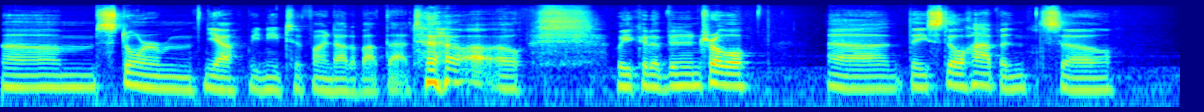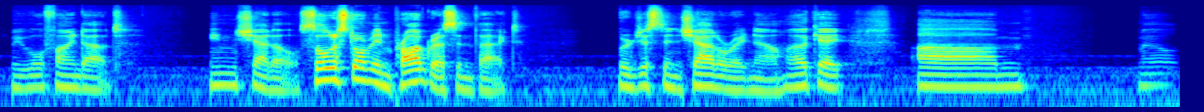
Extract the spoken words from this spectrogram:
Um, storm, yeah, we need to find out about that. Uh-oh, we could have been in trouble. Uh, they still happen, so we will find out. In shadow. Solar storm in progress, in fact. We're just in shadow right now. Okay. Um, well,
